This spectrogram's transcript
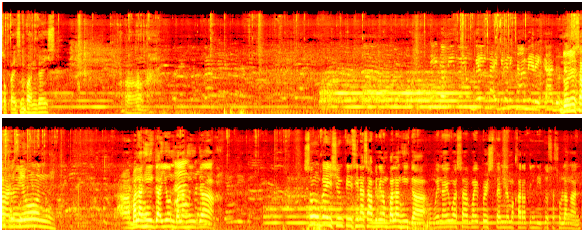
Pasok tayo simbahan guys. Ah, Dito yung bill na ibinalik ng Amerika. Doon, doon sa Metro ano yun. Ah, balanghiga yun, balanghiga. So guys, yung sinasabi nilang balanghiga, when I was uh, my first time na makarating dito sa Sulangan,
